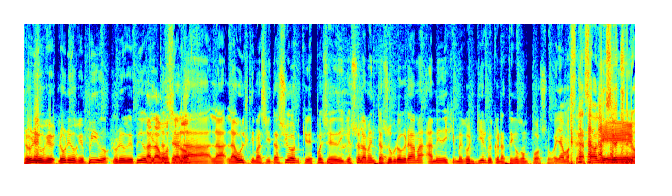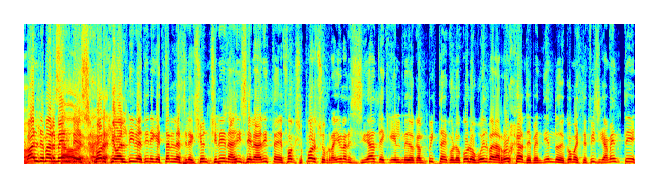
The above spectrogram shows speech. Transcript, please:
Lo único que, lo único que pido, lo único que pido es que la esta voz sea la, la- la última citación, que después se dedique solamente a su programa. A mí déjenme con Gilbert, con Astengo con Pozo. güey. Vayamos, será sábado 18, Eh, ¿no? Valdemar Méndez, de- Jorge Valdivia tiene que estar en la selección chilena, dice la lista de Fox Sports, subrayó la necesidad de que el mediocampista de Colo Colo vuelva a la roja dependiendo de cómo esté físicamente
